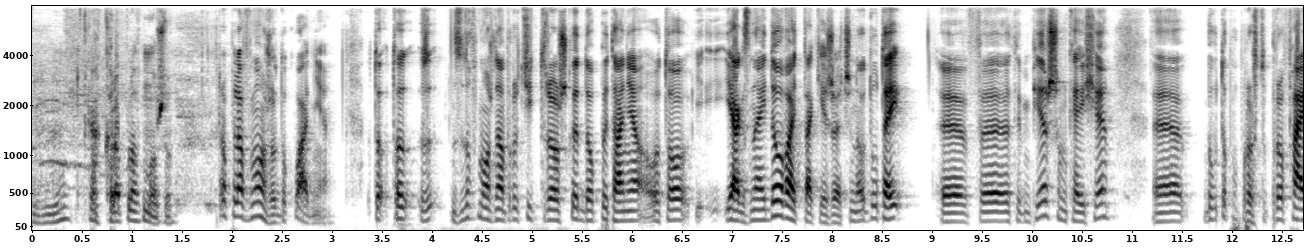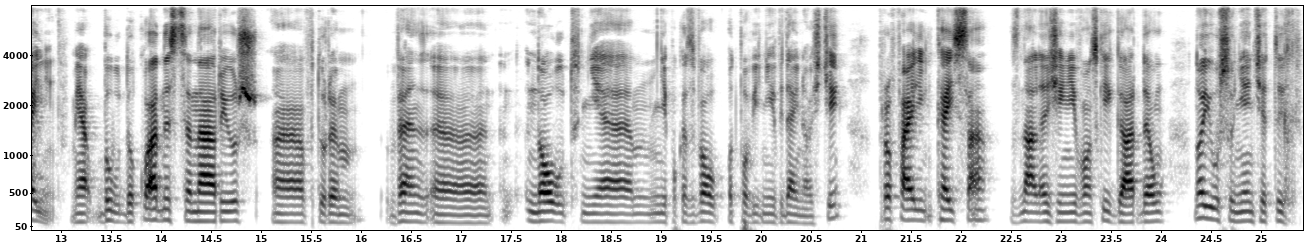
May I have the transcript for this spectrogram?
Mhm. Taka kropla w morzu. Kropla w morzu, dokładnie. To, to znów można wrócić troszkę do pytania o to, jak znajdować takie rzeczy. No tutaj e, w tym pierwszym case'ie e, był to po prostu profiling. Miał, był dokładny scenariusz, e, w którym Node nie, nie pokazywał odpowiedniej wydajności. Profiling case'a, znalezienie wąskich gardeł, no i usunięcie tych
